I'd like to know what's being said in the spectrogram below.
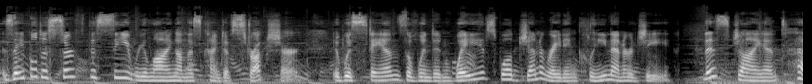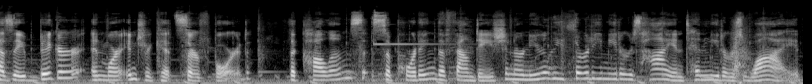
is able to surf the sea relying on this kind of structure. It withstands the wind and waves while generating clean energy. This giant has a bigger and more intricate surfboard. The columns supporting the foundation are nearly 30 meters high and 10 meters wide.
